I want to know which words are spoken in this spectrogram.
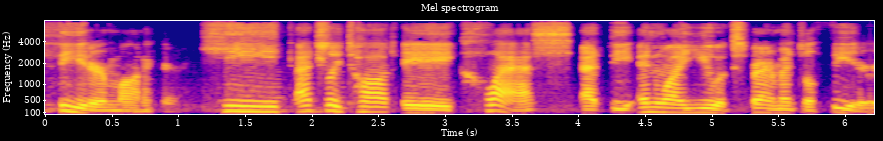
theater moniker. He actually taught a class at the NYU Experimental Theater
